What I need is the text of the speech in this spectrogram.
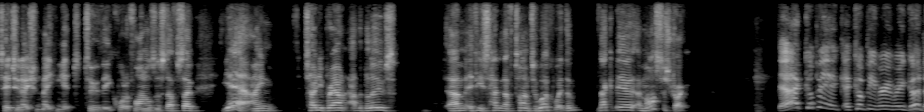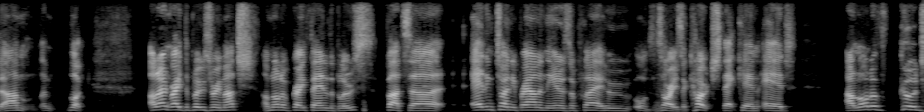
tier two nation making it to the quarterfinals and stuff. So yeah, I mean, Tony Brown at the Blues. Um, if he's had enough time to work with them, that could be a, a masterstroke. Yeah, it could be. It could be very, very good. Um, look, I don't rate the Blues very much. I'm not a great fan of the Blues, but uh, adding Tony Brown in there as a player who, or sorry, as a coach that can add a lot of good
